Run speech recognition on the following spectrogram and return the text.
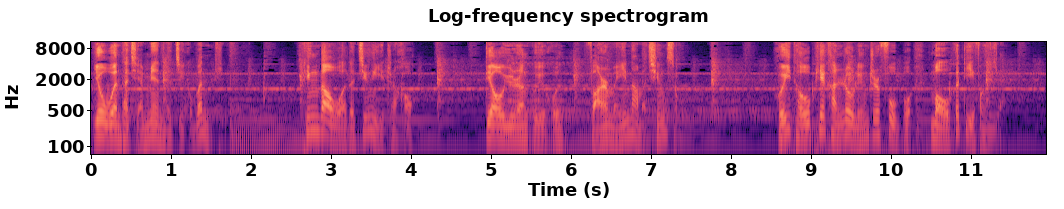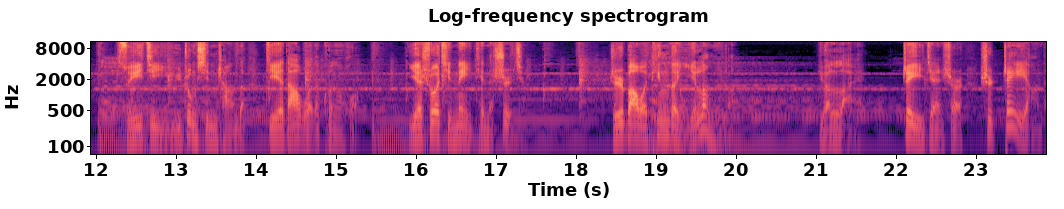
又问他前面的几个问题。听到我的惊疑之后，钓鱼人鬼魂反而没那么轻松，回头瞥看肉灵芝腹部某个地方一眼，随即语重心长地解答我的困惑，也说起那天的事情，只把我听得一愣一愣。原来这件事儿是这样的：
